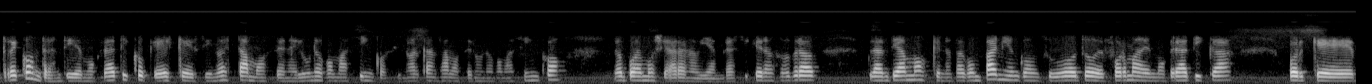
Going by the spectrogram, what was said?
recontra antidemocrático, que es que si no estamos en el 1,5, si no alcanzamos el 1,5, no podemos llegar a noviembre. Así que nosotros planteamos que nos acompañen con su voto de forma democrática porque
